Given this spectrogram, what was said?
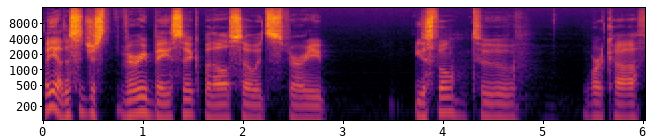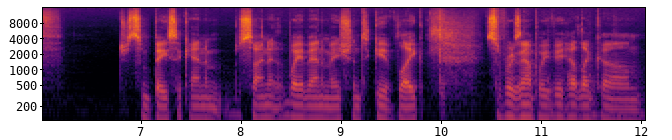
But yeah, this is just very basic, but also it's very useful to work off just some basic anim sine way of animation to give like so for example if you had like um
